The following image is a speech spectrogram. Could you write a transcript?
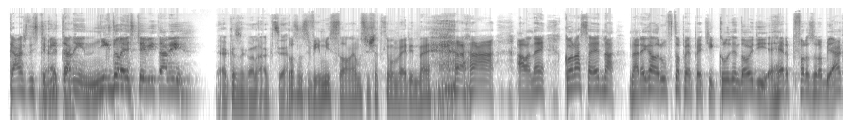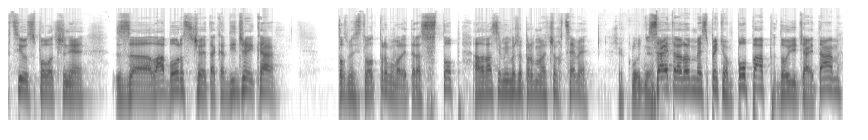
každý ste vítaní, nikto nie ste vítaní. Jaká sa koná akcia? To som si vymyslel, nemusíš všetkému veriť, ne? Ale ne, koná sa jedna na Regal Rooftope Peti, kľudne dojdi. Herbforce robí akciu spoločne s Labors, čo je taká DJ-ka. To sme si tu odpromovali teraz, stop, ale vlastne my môžeme promovať, čo chceme. Však kľudne. Zajtra robíme s Peťom pop-up, dojdete aj tam.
